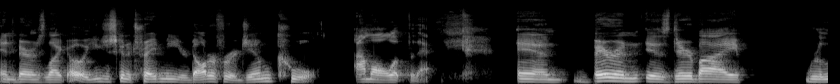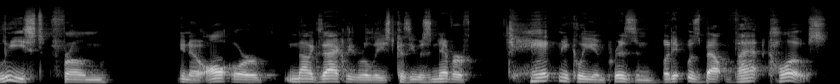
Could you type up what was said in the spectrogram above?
And Beren's like, oh, you're just going to trade me your daughter for a gem? Cool. I'm all up for that. And Beren is thereby released from, you know, all, or not exactly released because he was never technically imprisoned, but it was about that close.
